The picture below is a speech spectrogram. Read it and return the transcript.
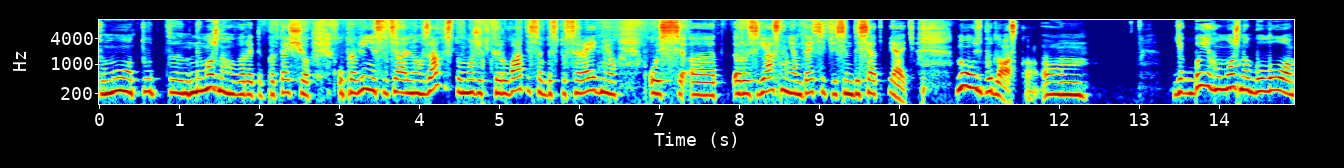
Тому тут е, не можна говорити про те, що управління соціального захисту можуть керуватися безпосередньо ось е, роз'ясненням 1085. Ну ось, будь ласка. ем, Якби його можна було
